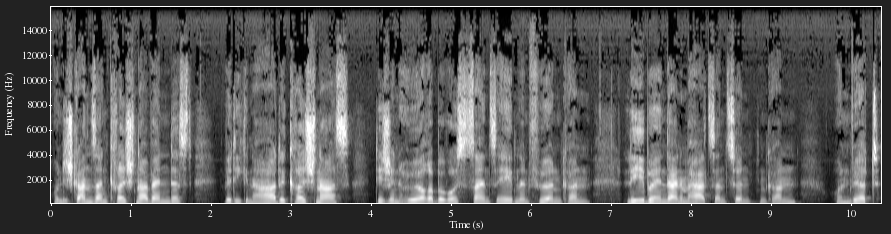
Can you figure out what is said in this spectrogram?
und dich ganz an Krishna wendest, wird die Gnade Krishnas dich in höhere Bewusstseinsebenen führen können, Liebe in deinem Herz entzünden können und wird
